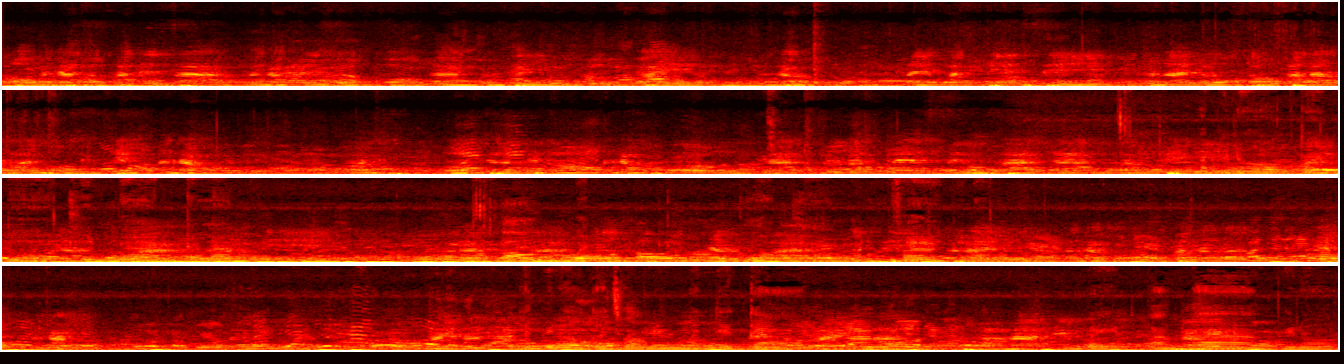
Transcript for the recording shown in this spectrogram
ขอประชาสัมพันธ์ให้ทราบนะครับในส่วนของงานประเพณีลูกไฟนะครับในวันที่ 4 มิถุนายน 2567 นะครับก็ขอเชิญพี่น้องนะครับร่วมงานรับและสื่อสารงานประเพณีพี่น้องตอนนี้ทีมงานกำลังเตาหัวเตาลงไฟพี่น้องนะครับพี่น้องก็ชมบรรยากาศไปพังๆพี่น้อง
